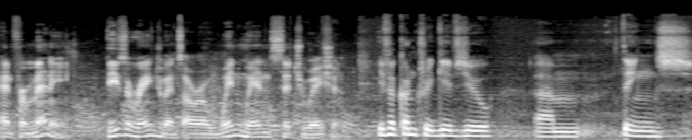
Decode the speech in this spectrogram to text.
and for many, these arrangements are a win win situation. If a country gives you um, things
